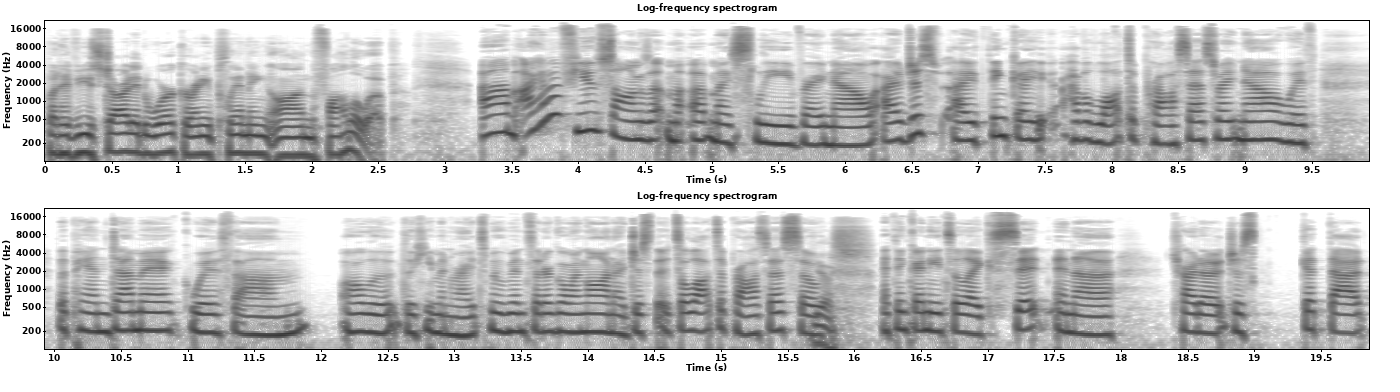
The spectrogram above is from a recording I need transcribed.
but have you started work or any planning on the follow up? Um, I have a few songs up my, up my sleeve right now. I just I think I have a lot to process right now with the pandemic, with um, all the, the human rights movements that are going on. I just it's a lot to process. So yes. I think I need to like sit and uh, try to just get that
